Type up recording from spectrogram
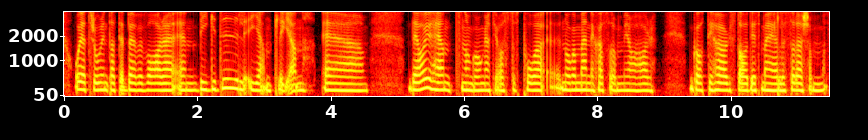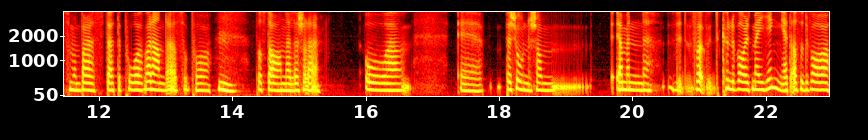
Och jag tror inte att det behöver vara en big deal egentligen. Eh, det har ju hänt någon gång att jag har stött på någon människa som jag har gått i högstadiet med, eller sådär, som, som man bara stöter på varandra, alltså på, Mm. på stan eller sådär. Och eh, personer som ja, men, kunde varit med i gänget, alltså det var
